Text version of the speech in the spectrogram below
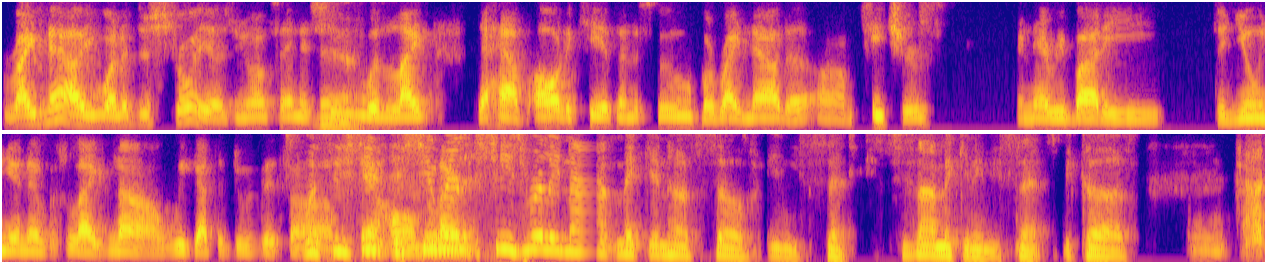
Right now, he want to destroy us. You know what I'm saying? And she Yeah. would like to have all the kids in the school, but right now the um, teachers and everybody, the union, it was like, no, we got to do this. Um, Well, see, she, she learning. really, she's really not making herself any sense. She's not making any sense because Mm. how,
